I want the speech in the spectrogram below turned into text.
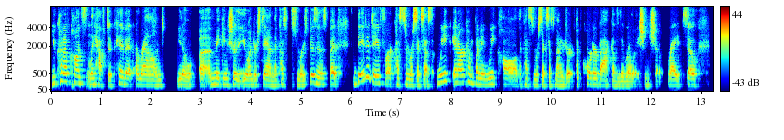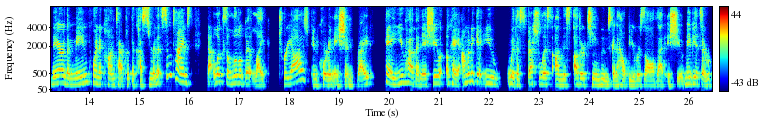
you kind of constantly have to pivot around you know uh, making sure that you understand the customer's business but day to day for our customer success we in our company we call the customer success manager the quarterback of the relationship right so they are the main point of contact with the customer that sometimes that looks a little bit like triage and coordination right hey, you have an issue. Okay, I'm going to get you with a specialist on this other team who's going to help you resolve that issue. Maybe it's a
